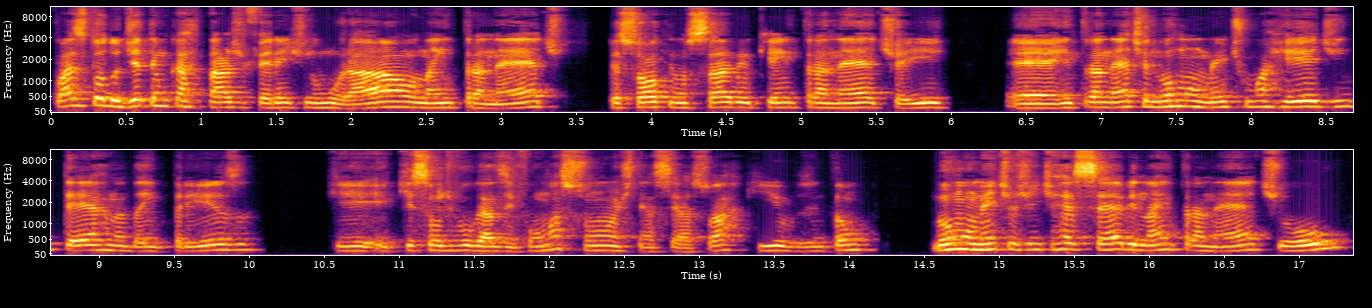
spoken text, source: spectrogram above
Quase todo dia tem um cartaz diferente no mural, na intranet, Pessoal que não sabe o que é intranet aí, é, intranet é normalmente uma rede interna da empresa que, que são divulgadas informações, tem acesso a arquivos. Então, normalmente a gente recebe na intranet ou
